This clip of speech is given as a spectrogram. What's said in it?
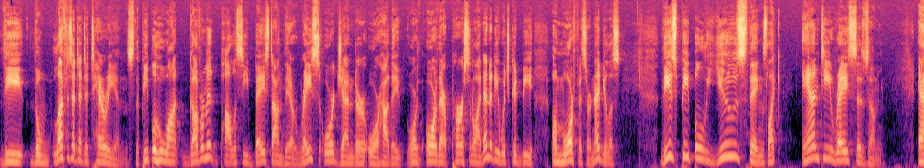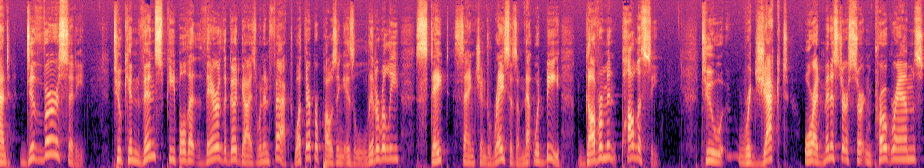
the the leftist identitarians, the people who want government policy based on their race or gender or how they or or their personal identity, which could be amorphous or nebulous, these people use things like anti-racism and diversity to convince people that they're the good guys when in fact what they're proposing is literally state sanctioned racism. That would be government policy to reject or administer certain programs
